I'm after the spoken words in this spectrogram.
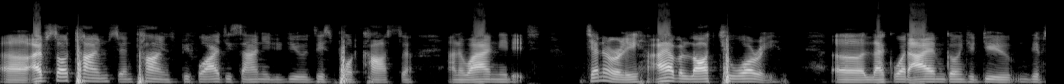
Uh, I've thought times and times before I decided to do this podcast and why I need it. Generally, I have a lot to worry, uh, like what I am going to do if,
